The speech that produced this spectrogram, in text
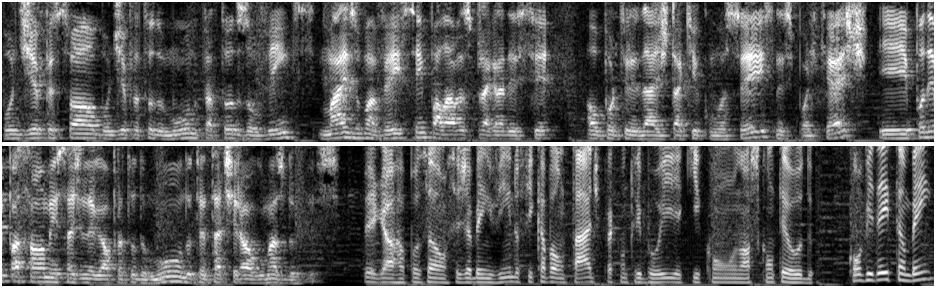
Bom dia, pessoal. Bom dia para todo mundo, para todos os ouvintes. Mais uma vez, sem palavras para agradecer a oportunidade de estar aqui com vocês nesse podcast e poder passar uma mensagem legal para todo mundo, tentar tirar algumas dúvidas. Legal, Raposão. Seja bem-vindo. Fica à vontade para contribuir aqui com o nosso conteúdo. Convidei também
